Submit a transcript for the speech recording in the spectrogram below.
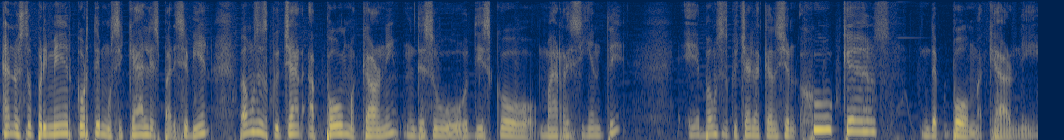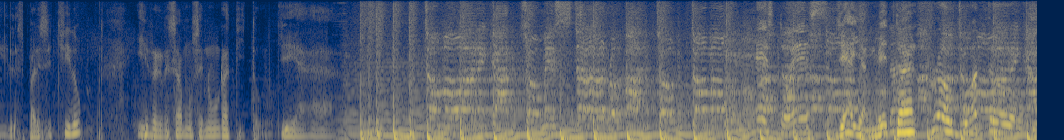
a nuestro primer corte musical, ¿les parece bien? Vamos a escuchar a Paul McCartney de su disco más reciente. Eh, vamos a escuchar la canción Who Cares de Paul McCartney. ¿Les parece chido? Y regresamos en un ratito. Yeah. Esto es Giant Metal Roboto.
